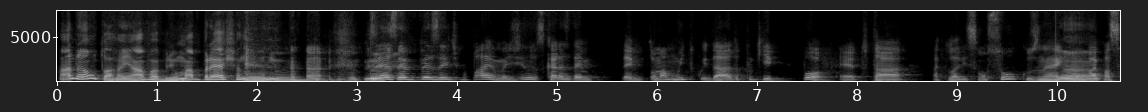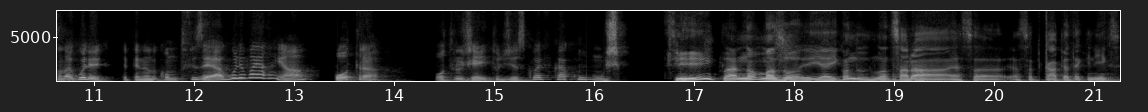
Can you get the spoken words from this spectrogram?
ah não, tu arranhava, abria uma brecha no... no- Mas é, eu sempre pensei, tipo, pai, imagina, os caras devem, devem tomar muito cuidado, porque, pô, é, tu tá. Aquilo ali são sulcos, né? Então Aham. vai passando a agulha. Dependendo como tu fizer, a agulha vai arranhar. Outra, outro jeito, o disco vai ficar com um. Sim, claro, não, mas e aí quando lançaram a- essa, essa picape, a Technics,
